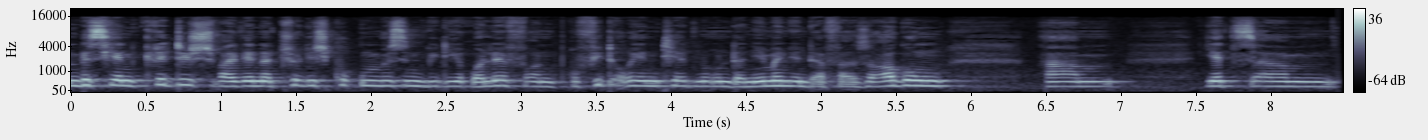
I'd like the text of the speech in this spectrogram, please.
ein bisschen kritisch, weil wir natürlich gucken müssen, wie die Rolle von profitorientierten Unternehmen in der Versorgung ähm, jetzt, ähm,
